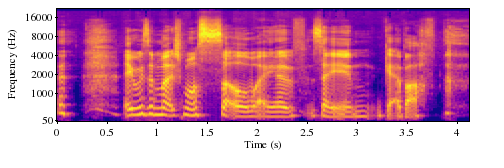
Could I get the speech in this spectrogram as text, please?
it was a much more subtle way of saying get a bath.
